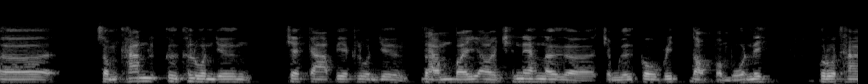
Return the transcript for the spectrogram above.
អឺសំខាន់គឺខ្លួនយើងចេះការពារខ្លួនយើងដើម្បីឲ្យឈ្នះនៅជំងឺ Covid-19 នេះព្រោះថា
